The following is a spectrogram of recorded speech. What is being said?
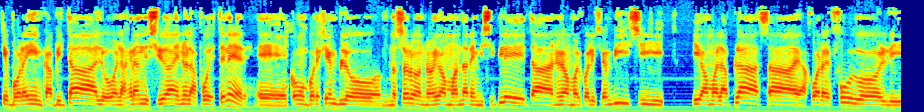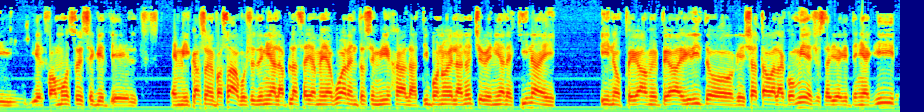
que por ahí en capital o en las grandes ciudades no las puedes tener. Eh, como por ejemplo, nosotros nos íbamos a andar en bicicleta, no íbamos al colegio en bici, íbamos a la plaza a jugar al fútbol y, el famoso ese que en mi caso me pasaba, pues yo tenía la plaza ahí a media cuadra, entonces mi vieja a las tipo nueve de la noche venía a la esquina y, y nos pegaba, me pegaba el grito que ya estaba la comida, yo sabía que tenía que ir.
